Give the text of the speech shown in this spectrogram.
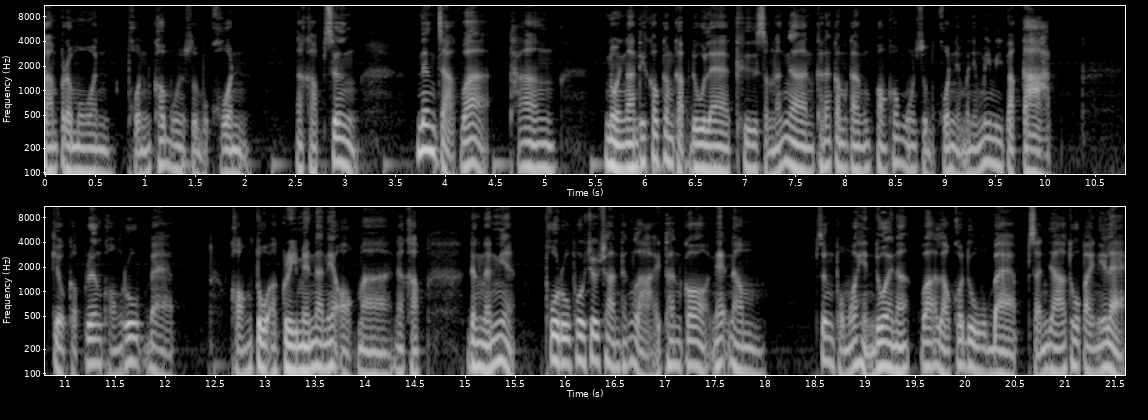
การประมวลผลข้อมูลส่วนบุคคลนะครับ ซึ่งเนื่องจากว่าทางหน่วยงานที่เขากำกับดูแล คือสำนักงานคณะกรรมการคุ้มครองข้อมูลส่วนบุคคลเนี่ยมันยังไม่มีประกาศ เกี่ยวกับเรื่องของรูปแบบของตัว agreement อันนี้ออกมานะครับ ดังนั้นเนี่ยผู้รู้ผู้เชี่ยวชาญทั้งหลายท่านก็แนะนำซึ่งผมก็เห็นด้วยนะว่าเราก็ดูแบบสัญญาทั่วไปนี่แหละ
